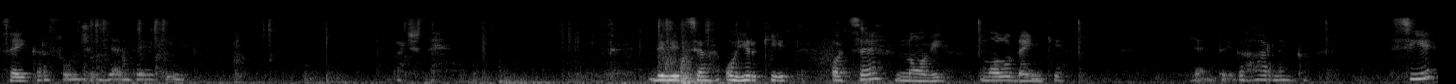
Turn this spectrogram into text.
Цей красунчик, гляньте, який. Бачите. Дивіться, огірки. Оце нові, молоденькі. Гляньте, як гарненько. Ці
